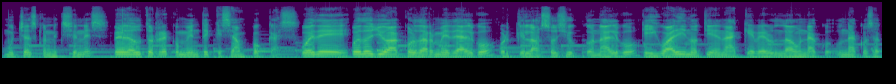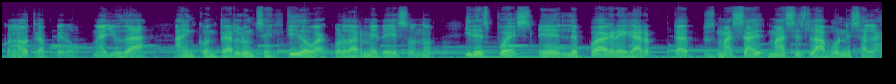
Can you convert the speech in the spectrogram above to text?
muchas conexiones, pero el autor recomienda que sean pocas. Puede, puedo yo acordarme de algo porque lo asocio con algo que igual y no tiene nada que ver una, una, cosa con la otra, pero me ayuda a encontrarle un sentido o acordarme de eso, ¿no? Y después eh, le puedo agregar pues, más, más eslabones a la,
